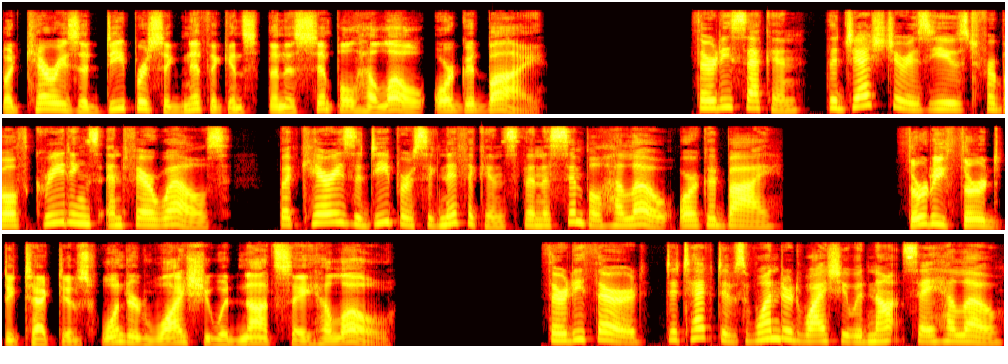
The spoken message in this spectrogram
but carries a deeper significance than a simple hello or goodbye. 32nd, the gesture is used for both greetings and farewells, but carries a deeper significance than a simple hello or goodbye. 33rd, detectives wondered why she would not say hello. 33rd, detectives wondered why she would not say hello.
